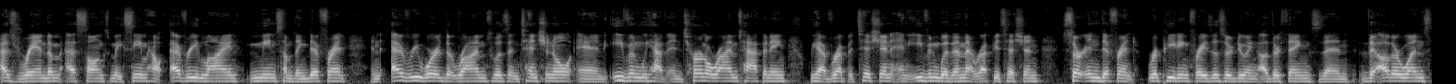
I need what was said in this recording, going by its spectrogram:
as random as songs may seem, how every line means something different, and every word that rhymes was intentional, and even we have internal rhymes happening, we have repetition, and even within that repetition, certain different repeating phrases are doing other things than the other ones,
